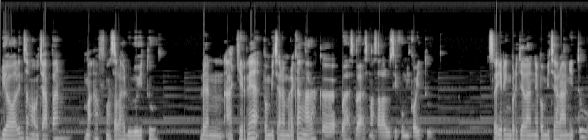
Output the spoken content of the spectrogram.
diawalin sama ucapan, maaf masalah dulu itu. Dan akhirnya pembicaraan mereka ngarah ke bahas-bahas masa lalu si Fumiko itu. Seiring berjalannya pembicaraan itu,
